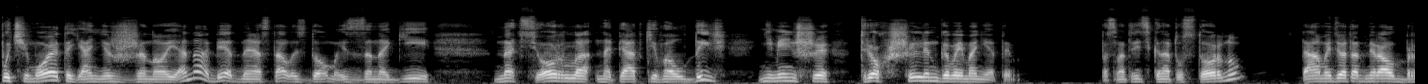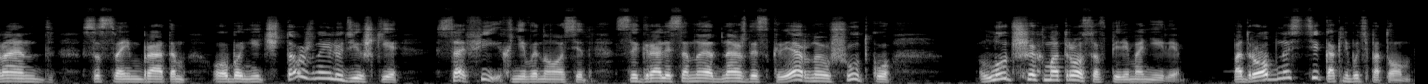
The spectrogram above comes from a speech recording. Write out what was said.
почему это я не с женой. Она, бедная, осталась дома из-за ноги, натерла на пятки волдырь не меньше трехшиллинговой монеты. Посмотрите-ка на ту сторону. Там идет адмирал Брэнд со своим братом. Оба ничтожные людишки. Софи их не выносит. Сыграли со мной однажды скверную шутку. Лучших матросов переманили. Подробности как-нибудь потом.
